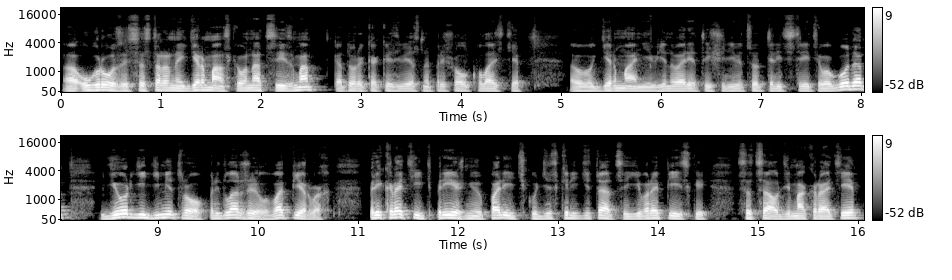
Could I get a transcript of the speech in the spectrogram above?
а, угрозой со стороны германского нацизма, который, как известно, пришел к власти в Германии в январе 1933 года, Георгий Димитров предложил, во-первых, прекратить прежнюю политику дискредитации европейской социал-демократии,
